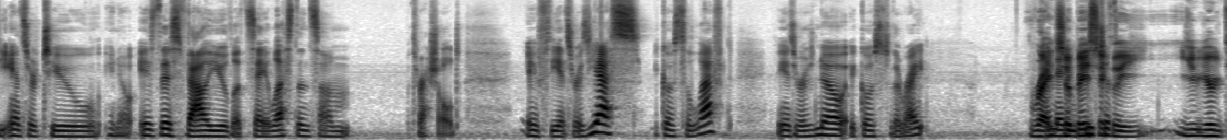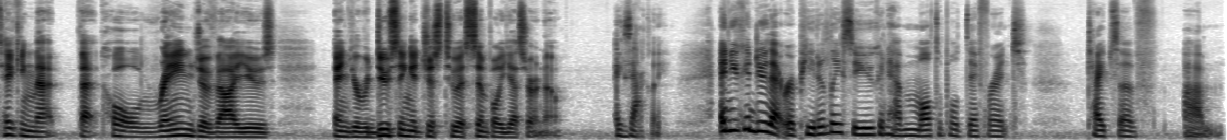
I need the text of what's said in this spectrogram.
the answer to you know is this value let's say less than some threshold? If the answer is yes it goes to the left. If the answer is no it goes to the right Right. So of- basically, you- you're taking that that whole range of values, and you're reducing it just to a simple yes or no. Exactly. And you can do that repeatedly. So you can have multiple different types of um,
